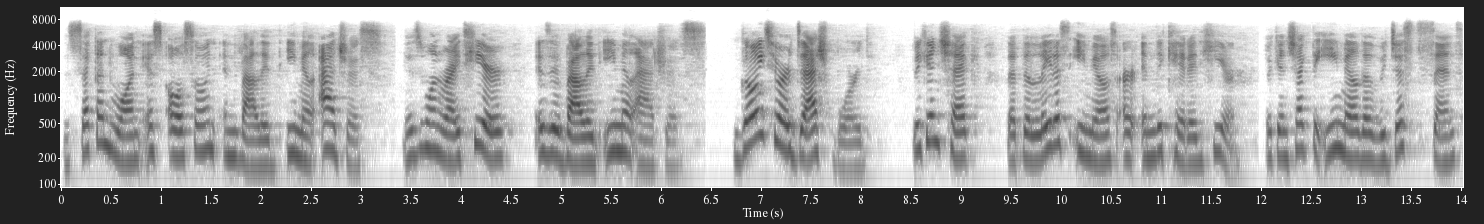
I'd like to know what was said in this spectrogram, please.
The second one is also an invalid email address. This one right here is a valid email address. Going to our dashboard, we can check that the latest emails are indicated here. We can check the email that we just sent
